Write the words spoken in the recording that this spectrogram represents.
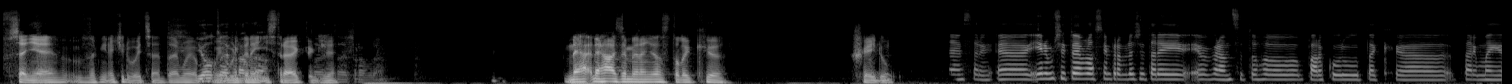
v Seně v Zaklínači dvojce. To je můj, jo, můj oblíbený easter egg, takže... To je, to je pravda. Ne, neházíme na ně za tolik eh, shadeu. Ne, sorry. Uh, jenom, že to je vlastně pravda, že tady v rámci toho parkouru, tak uh, tady mají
